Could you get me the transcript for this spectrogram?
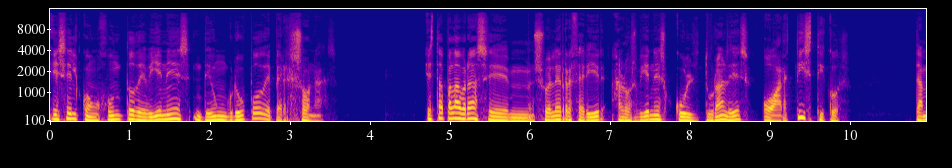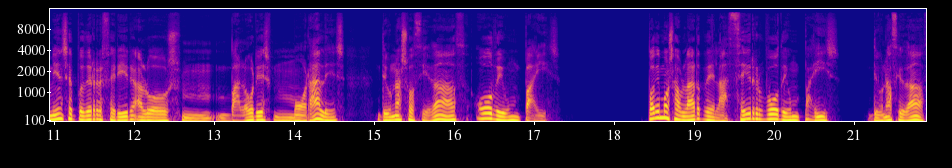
es el conjunto de bienes de un grupo de personas. Esta palabra se mm, suele referir a los bienes culturales o artísticos. También se puede referir a los mm, valores morales de una sociedad o de un país. Podemos hablar del acervo de un país, de una ciudad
